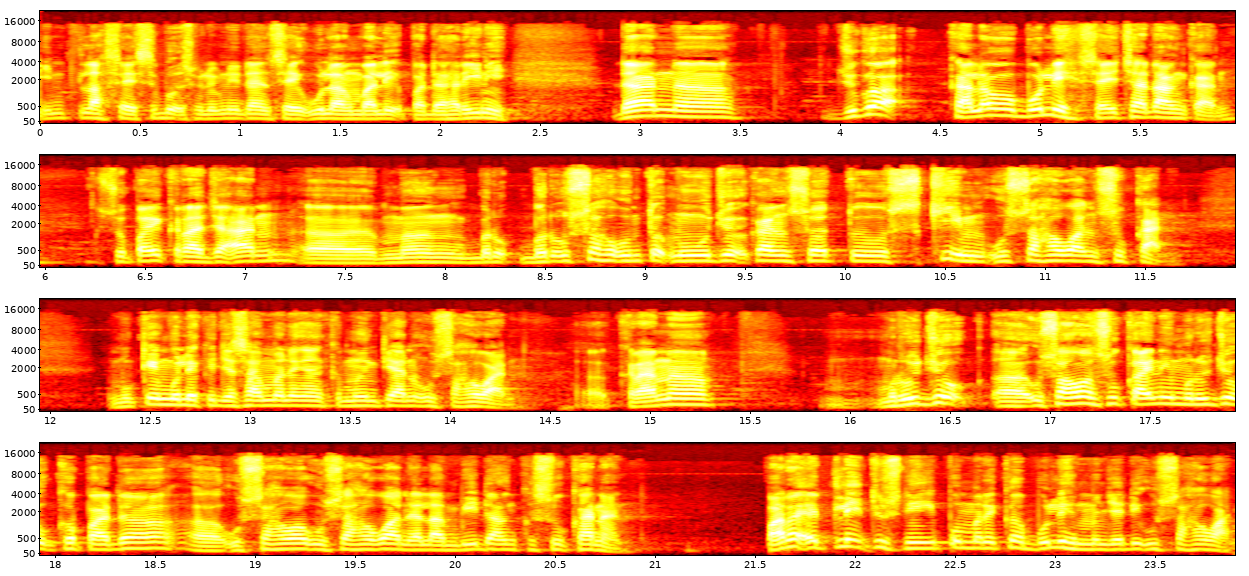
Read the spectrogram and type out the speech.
Ini telah saya sebut sebelum ini dan saya ulang balik pada hari ini. Dan uh, juga kalau boleh saya cadangkan supaya kerajaan uh, berusaha untuk mewujudkan suatu skim usahawan sukan. Mungkin boleh kerjasama dengan Kementerian Usahawan. Uh, kerana merujuk uh, usahawan sukan ini merujuk kepada uh, usahawan-usahawan dalam bidang kesukanan para atlet itu sendiri pun mereka boleh menjadi usahawan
